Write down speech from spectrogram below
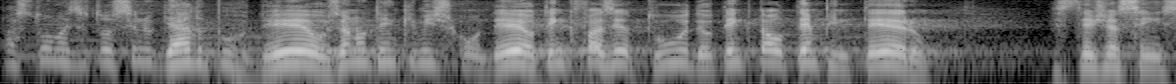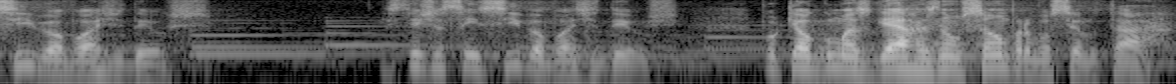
Pastor, mas eu estou sendo guiado por Deus, eu não tenho que me esconder, eu tenho que fazer tudo, eu tenho que estar o tempo inteiro. Esteja sensível à voz de Deus. Esteja sensível à voz de Deus. Porque algumas guerras não são para você lutar.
